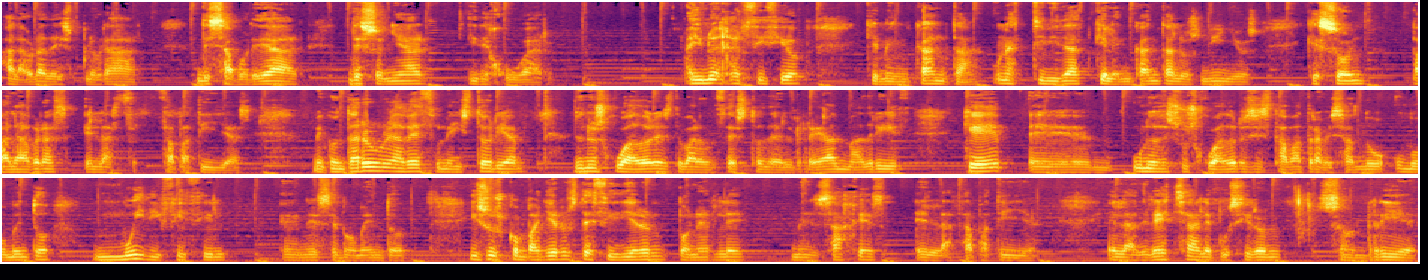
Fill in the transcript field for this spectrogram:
a la hora de explorar, de saborear, de soñar y de jugar. Hay un ejercicio que me encanta, una actividad que le encanta a los niños, que son palabras en las zapatillas. Me contaron una vez una historia de unos jugadores de baloncesto del Real Madrid que eh, uno de sus jugadores estaba atravesando un momento muy difícil en ese momento y sus compañeros decidieron ponerle mensajes en la zapatilla. En la derecha le pusieron sonríe,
